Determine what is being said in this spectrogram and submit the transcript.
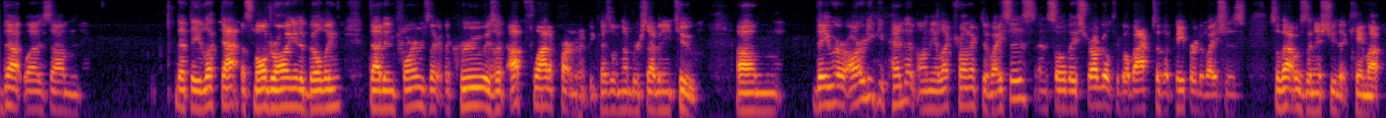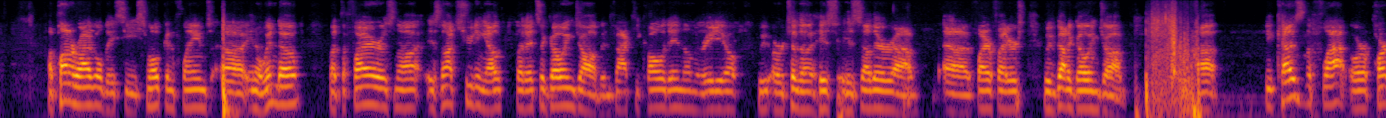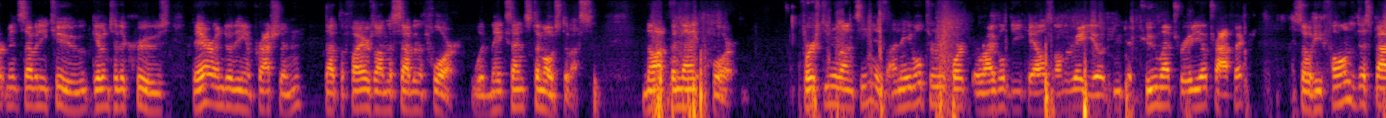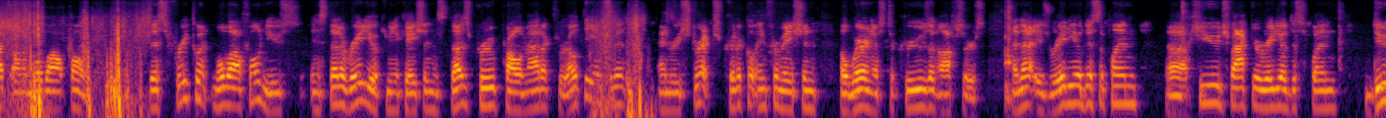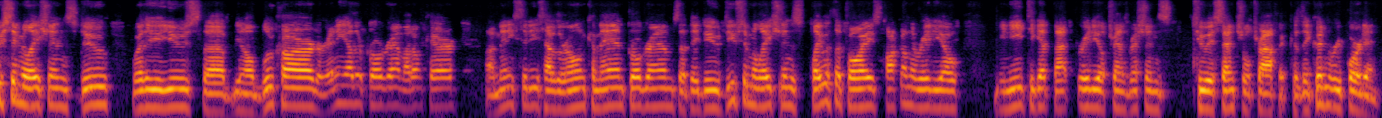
That was um, that they looked at, a small drawing of the building that informs that the crew is an up flat apartment because of number 72. Um, they were already dependent on the electronic devices, and so they struggled to go back to the paper devices. So that was an issue that came up. Upon arrival, they see smoke and flames uh, in a window, but the fire is not is not shooting out, but it's a going job. In fact, he called in on the radio or to the his his other uh, uh, firefighters. We've got a going job. Uh, because the flat or apartment 72 given to the crews, they're under the impression that the fire's on the seventh floor. Would make sense to most of us, not the ninth floor. First unit on scene is unable to report arrival details on the radio due to too much radio traffic, so he phones dispatch on a mobile phone. This frequent mobile phone use instead of radio communications does prove problematic throughout the incident and restricts critical information awareness to crews and officers. And that is radio discipline, uh, huge factor radio discipline. Do simulations, do whether you use the you know blue card or any other program i don't care. Uh, many cities have their own command programs that they do. Do simulations play with the toys talk on the radio. You need to get that radio transmissions to essential traffic because they couldn't report in.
